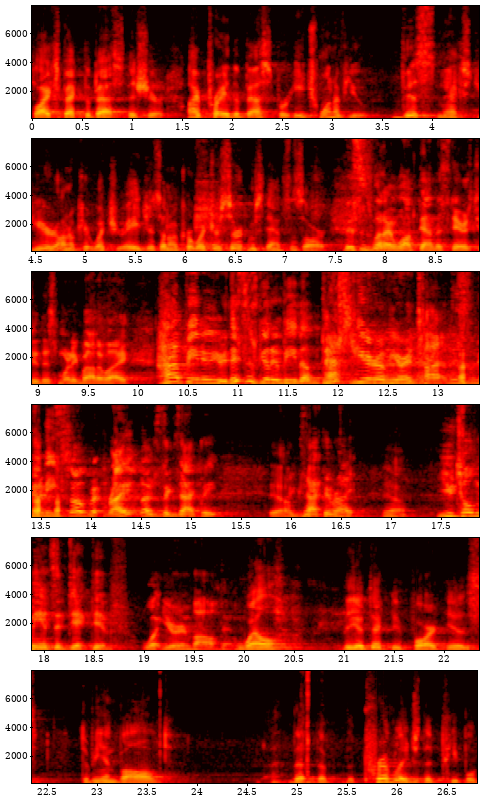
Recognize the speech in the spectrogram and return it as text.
So I expect the best this year. I pray the best for each one of you this next year. I don't care what your age is, I don't care what your circumstances are. this is what I walked down the stairs to this morning, by the way. Happy New Year. This is going to be the best year of your entire, this is going to be so great, right? That's exactly, Yeah. exactly right. Yeah. You told me it's addictive what you're involved in. Well, the addictive part is to be involved, the, the, the privilege that people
